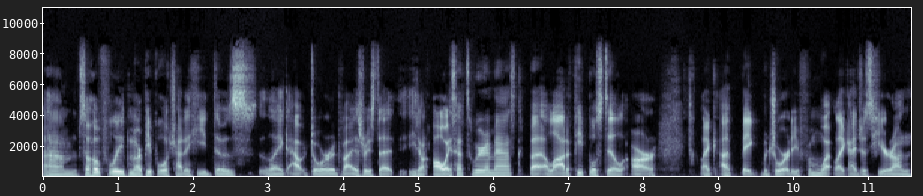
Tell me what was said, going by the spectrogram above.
um so hopefully more people will try to heed those like outdoor advisories that you don't always have to wear a mask but a lot of people still are like a big majority from what like i just hear on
